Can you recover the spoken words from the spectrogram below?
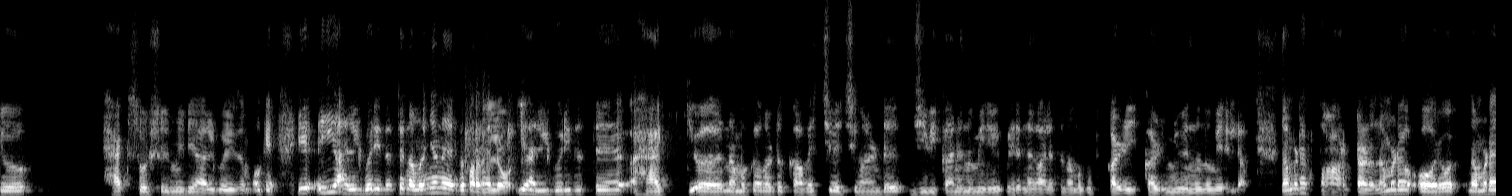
to hack social media algorithm okay ഈ അൽഗോരിതത്തെ നമ്മൾ ഞാൻ നേരത്തെ പറഞ്ഞല്ലോ ഈ അൽഗോരിതത്തെ ഹാക്ക് നമുക്ക് അങ്ങോട്ട് കവച്ച് വെച്ചുകൊണ്ട് ജീവിക്കാനൊന്നും ഇനി വരുന്ന കാലത്ത് നമുക്ക് കഴി കഴിഞ്ഞു എന്നൊന്നും വരില്ല. നമ്മുടെ പാർട്ടാണ് നമ്മുടെ ഓരോ നമ്മുടെ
